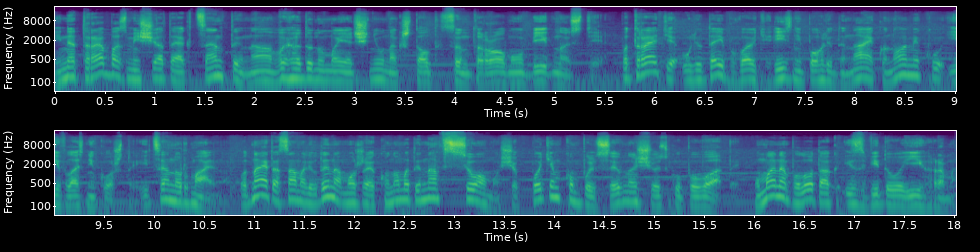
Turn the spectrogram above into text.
і не треба зміщати акценти на вигадану маячню на кшталт синдрому бідності. По-третє, у людей бувають різні погляди на економіку і власні кошти, і це нормально. Одна і та сама людина може економити на всьому, щоб потім компульсивно щось купувати. У мене було так і з відеоіграми,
